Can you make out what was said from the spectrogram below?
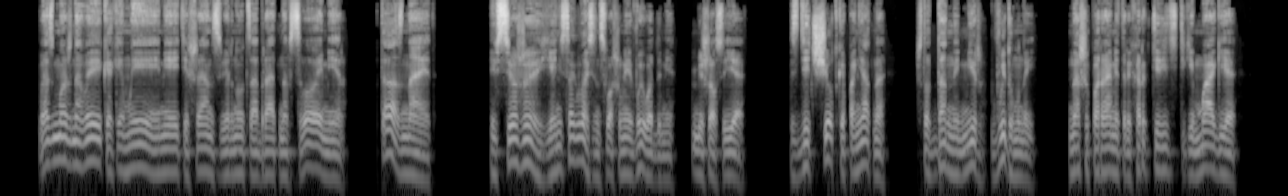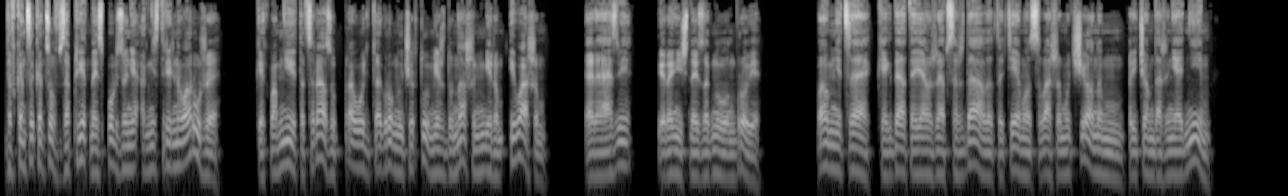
Возможно, вы, как и мы, имеете шанс вернуться обратно в свой мир. Кто знает. И все же я не согласен с вашими выводами, вмешался я. Здесь четко понятно, что данный мир выдуманный. Наши параметры, характеристики, магия, да в конце концов запрет на использование огнестрельного оружия. Как по мне, это сразу проводит огромную черту между нашим миром и вашим. Разве? Иронично изогнул он брови. Помнится, когда-то я уже обсуждал эту тему с вашим ученым, причем даже не одним.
